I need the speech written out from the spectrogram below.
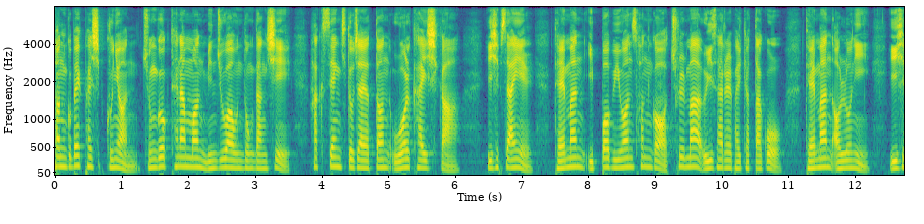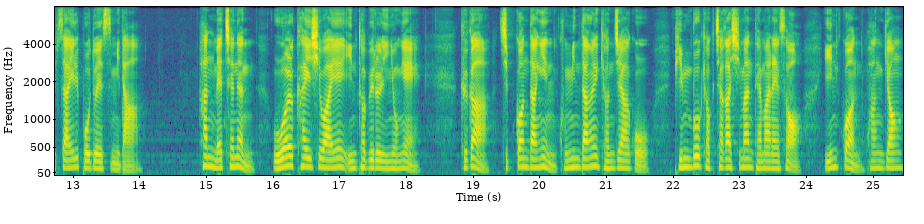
1989년 중국 테난먼 민주화 운동 당시 학생 지도자였던 우월카이 씨가 24일 대만 입법위원 선거 출마 의사를 밝혔다고 대만 언론이 24일 보도했습니다. 한 매체는 우월카이 씨와의 인터뷰를 인용해 그가 집권당인 국민당을 견제하고 빈부 격차가 심한 대만에서 인권, 환경,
